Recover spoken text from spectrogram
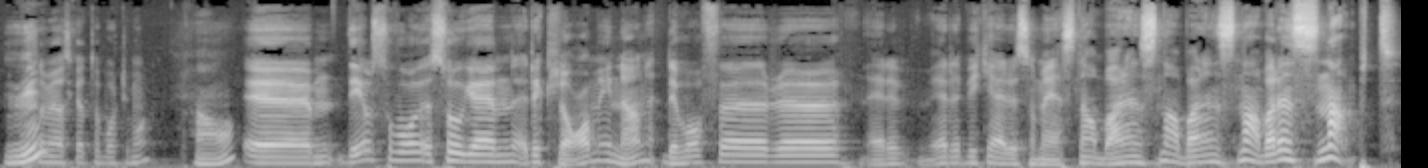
som Mm. jag ska ta bort imorgon. Ja. Eh, dels så var, såg jag en reklam innan. Det var för... Eh, är det, är det, vilka är det som är snabbare än snabbare än snabbare än snabbt?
